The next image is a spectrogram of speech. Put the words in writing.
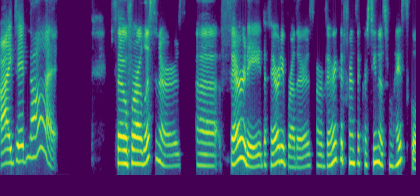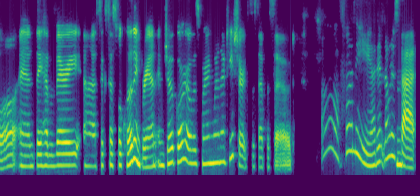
I did not. So, for our listeners, uh, Faraday, the Faraday brothers, are very good friends of Christina's from high school, and they have a very uh, successful clothing brand. And Joe Gorga was wearing one of their t shirts this episode. Oh, funny. I didn't notice Mm. that.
